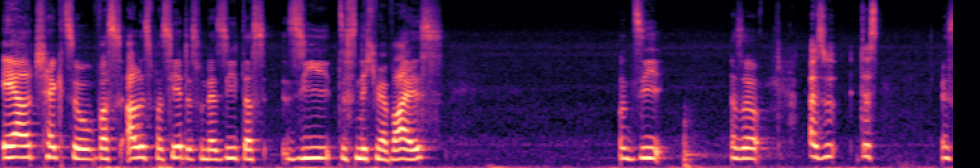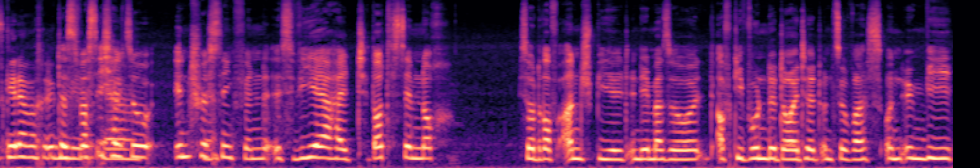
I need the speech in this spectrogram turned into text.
er checkt so, was alles passiert ist und er sieht, dass sie das nicht mehr weiß. Und sie, also. Also, das. Es geht einfach irgendwie. Das, was ich ja. halt so interesting ja. finde, ist, wie er halt trotzdem noch so drauf anspielt, indem er so auf die Wunde deutet und sowas. Und irgendwie.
